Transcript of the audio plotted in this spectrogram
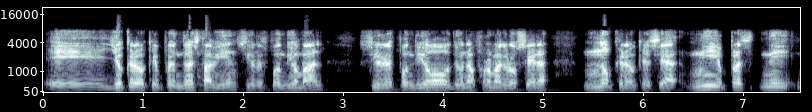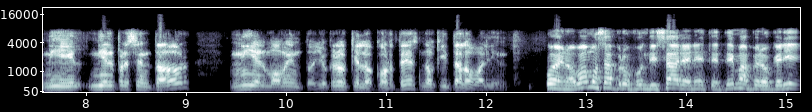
eh, yo creo que pues no está bien si respondió mal, si respondió de una forma grosera, no creo que sea ni, ni, ni, ni el presentador ni el momento. Yo creo que lo cortés no quita lo valiente. Bueno, vamos a profundizar en este tema, pero quería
